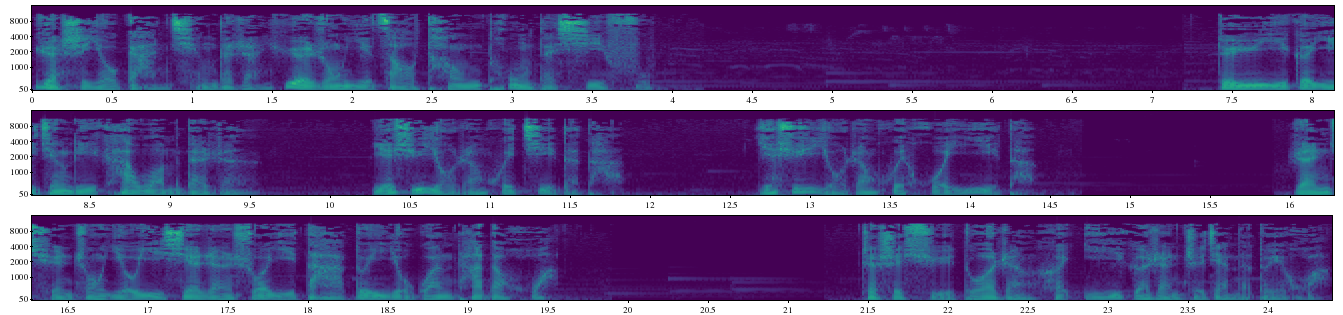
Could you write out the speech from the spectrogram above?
越是有感情的人，越容易遭疼痛的吸附。对于一个已经离开我们的人，也许有人会记得他，也许有人会回忆他。人群中有一些人说一大堆有关他的话，这是许多人和一个人之间的对话，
